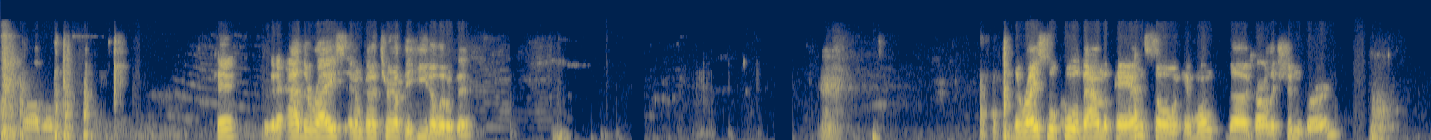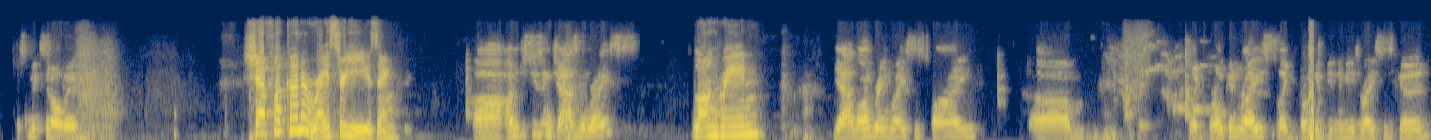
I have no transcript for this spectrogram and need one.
No problem. Okay, we're gonna add the rice and I'm gonna turn up the heat a little bit. The rice will cool down the pan, so it won't, the garlic shouldn't burn. Just mix it all in. Chef, what kind of rice are you using? Uh, I'm just using jasmine rice. Long grain? Yeah, long grain rice is fine. Um, like broken rice, like broken Vietnamese rice is good.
